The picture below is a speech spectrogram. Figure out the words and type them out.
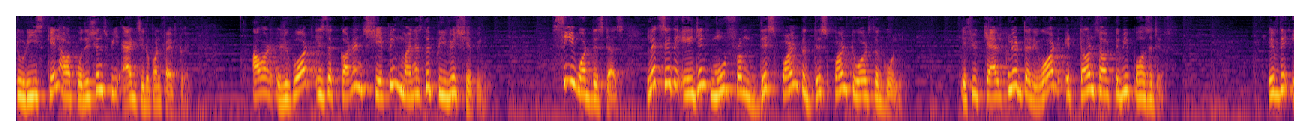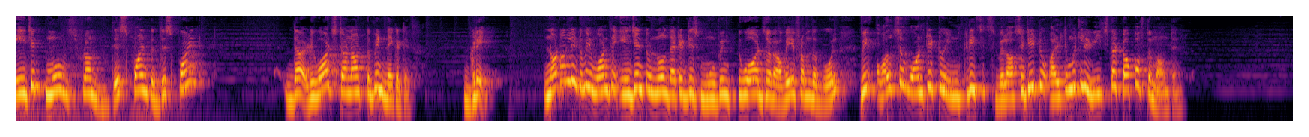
To rescale our positions, we add 0.5 to it. Our reward is the current shaping minus the previous shaping. See what this does. Let's say the agent moved from this point to this point towards the goal. If you calculate the reward, it turns out to be positive. If the agent moves from this point to this point, the rewards turn out to be negative. Great. Not only do we want the agent to know that it is moving towards or away from the goal, we also want it to increase its velocity to ultimately reach the top of the mountain.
